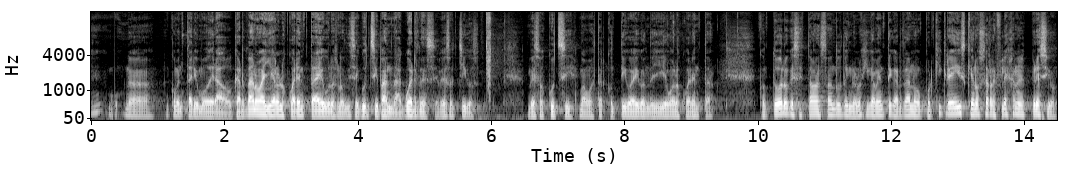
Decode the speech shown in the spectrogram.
¿eh? un comentario moderado. Cardano va a llegar a los 40 euros, nos dice Kutsi Panda. Acuérdense, besos chicos. Besos Kutsi, vamos a estar contigo ahí cuando lleguemos a los 40. Con todo lo que se está avanzando tecnológicamente, Cardano, ¿por qué creéis que no se refleja en el precio?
